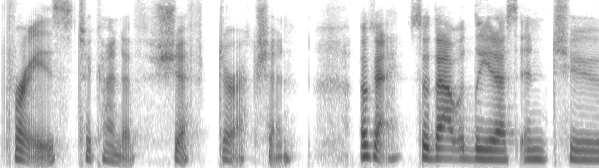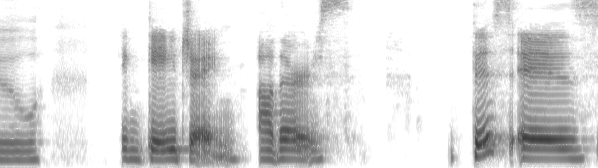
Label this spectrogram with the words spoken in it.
phrase to kind of shift direction. Okay, so that would lead us into engaging others. This is,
